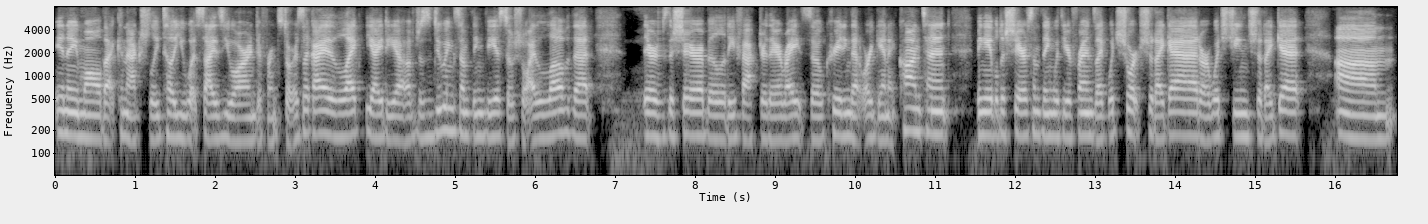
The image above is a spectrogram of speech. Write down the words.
in a mall that can actually tell you what size you are in different stores. Like i like the idea of just doing something via social. I love that there's the shareability factor there right so creating that organic content being able to share something with your friends like which shorts should i get or which jeans should i get um,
